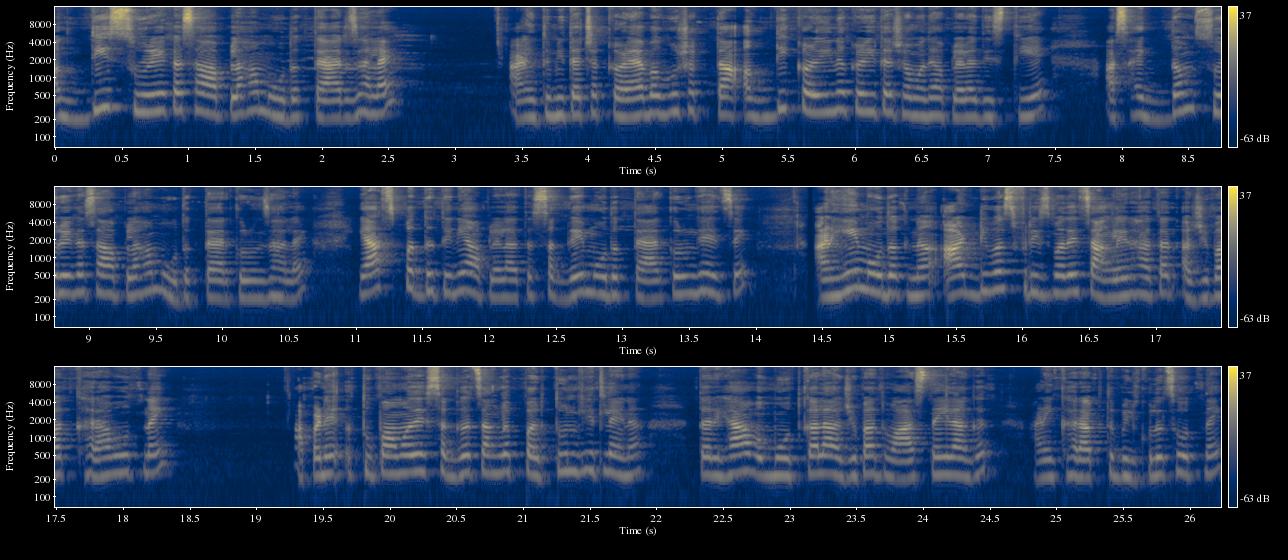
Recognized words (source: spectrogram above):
अगदी सुरेख असा आपला हा मोदक तयार झाला आहे आणि तुम्ही त्याच्या कळ्या बघू शकता. अगदी कळी न कळी त्याच्यामध्ये आपल्याला दिसतीये. असा एकदम सुरेख असा आपला हा मोदक तयार करून झाला आहे याच पद्धतीने आपल्याला आता सगळे मोदक तयार करून घ्यायचे. आणि हे मोदक ना आठ दिवस फ्रीजमध्ये चांगले राहतात. अजिबात खराब होत नाही. आपण तुपामध्ये सगळं चांगलं परतून घेतलं आहे ना तर ह्या मोदकाला अजिबात वास नाही लागत आणि खराब तर बिलकुलच होत नाही.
